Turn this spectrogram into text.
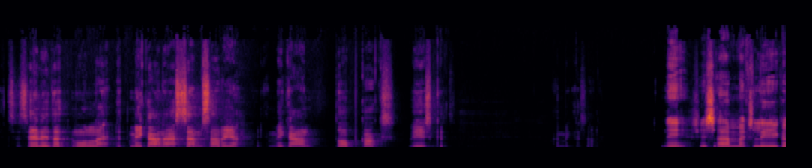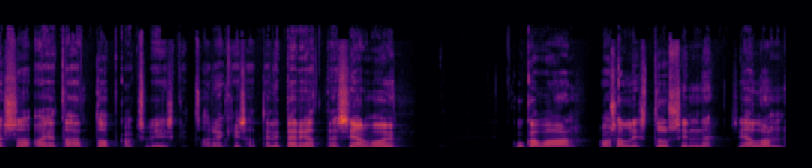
että sä selität mulle, että mikä on SM-sarja ja mikä on Top 250. Vai mikä se oli? Niin, siis MX-liigassa ajetaan top 250 sarjan kisat, eli periaatteessa siellä voi kuka vaan osallistua sinne. Siellä on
